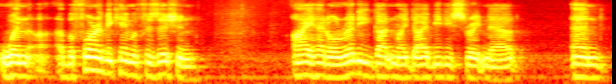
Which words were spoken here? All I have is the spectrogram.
when uh, before I became a physician. I had already gotten my diabetes straightened out, and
